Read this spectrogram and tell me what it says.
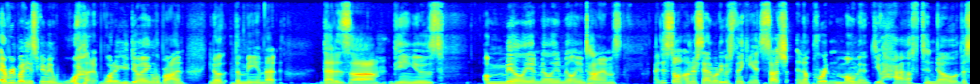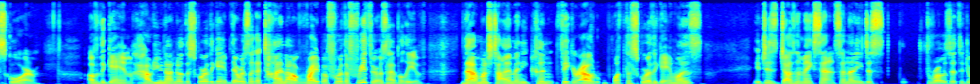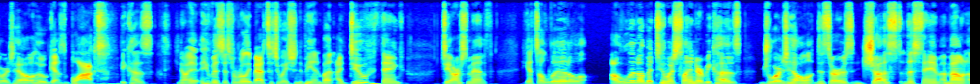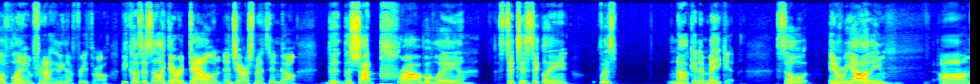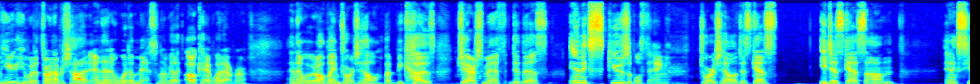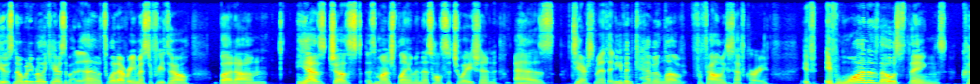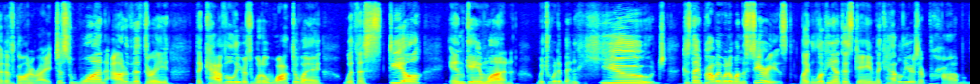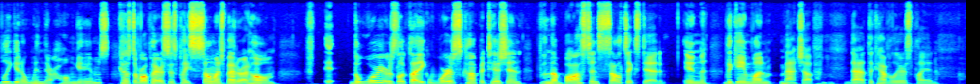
everybody is screaming, "What? What are you doing, LeBron?" You know the meme that that is uh, being used a million, million, million times. I just don't understand what he was thinking. It's such an important moment. You have to know the score of the game. How do you not know the score of the game? There was like a timeout right before the free throws, I believe. That much time, and he couldn't figure out what the score of the game was. It just doesn't make sense. And then he just throws it to George Hill, who gets blocked because, you know, it, it was just a really bad situation to be in. But I do think J.R. Smith gets a little, a little bit too much slander because George Hill deserves just the same amount of blame for not hitting that free throw because it's not like they were down and J.R. Smith didn't know. The the shot probably statistically was not going to make it. So in reality, um, he he would have thrown up a shot and then it would have missed, and I'd be like, okay, whatever, and then we would all blame George Hill. But because J.R. Smith did this inexcusable thing, George Hill just gets he just gets um an excuse. Nobody really cares about it. Eh, it's whatever. He missed a free throw, but um he has just as much blame in this whole situation as J.R. Smith and even Kevin Love for fouling Steph Curry. If if one of those things could have gone right, just one out of the three, the Cavaliers would have walked away with a steal in game one, which would have been huge because they probably would have won the series. Like looking at this game, the Cavaliers are probably going to win their home games because the role players just play so much better at home. It, the Warriors looked like worse competition than the Boston Celtics did in the game one matchup that the Cavaliers played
